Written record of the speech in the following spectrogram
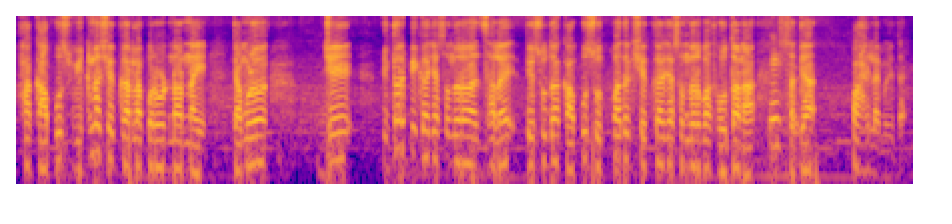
हा कापूस विकणं शेतकऱ्याला परवडणार नाही त्यामुळं जे इतर पिकाच्या संदर्भात झालंय ते सुद्धा कापूस उत्पादक शेतकऱ्याच्या संदर्भात होताना. सध्या पाहायला मिळत आहे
